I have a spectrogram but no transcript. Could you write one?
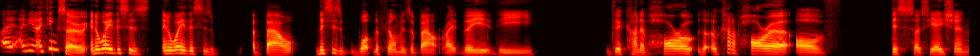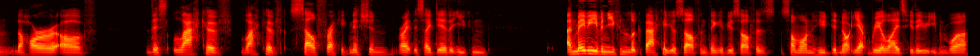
I, I mean, I think so. In a way, this is in a way this is about this is what the film is about, right? The the the kind of horror, the kind of horror of disassociation, the horror of this lack of lack of self recognition, right? This idea that you can, and maybe even you can look back at yourself and think of yourself as someone who did not yet realize who they even were.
